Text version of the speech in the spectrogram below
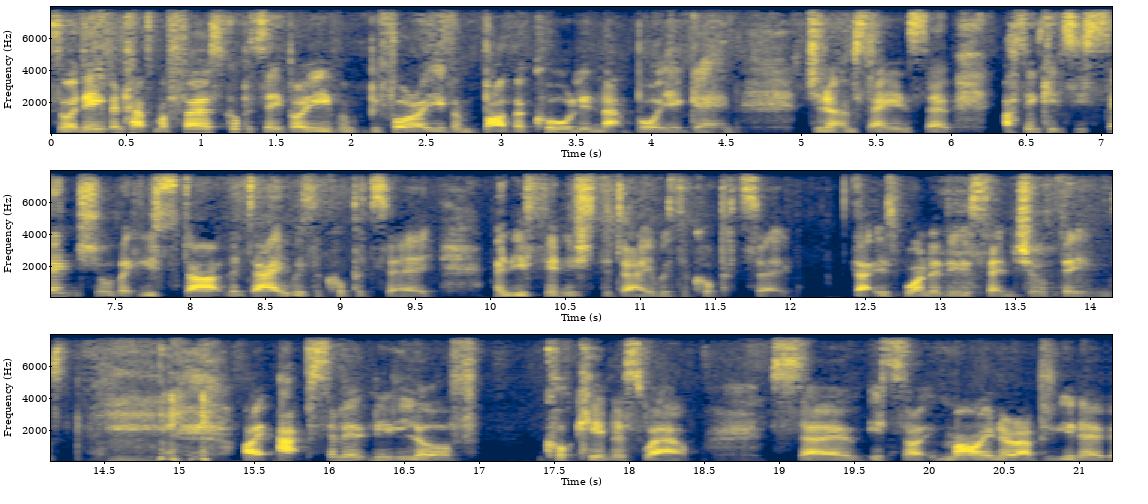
So I'd even have my first cup of tea but even before I even bother calling that boy again. Do you know what I'm saying? So I think it's essential that you start the day with a cup of tea and you finish the day with a cup of tea. That is one of the essential things. I absolutely love cooking as well. So it's like mine are, you know,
